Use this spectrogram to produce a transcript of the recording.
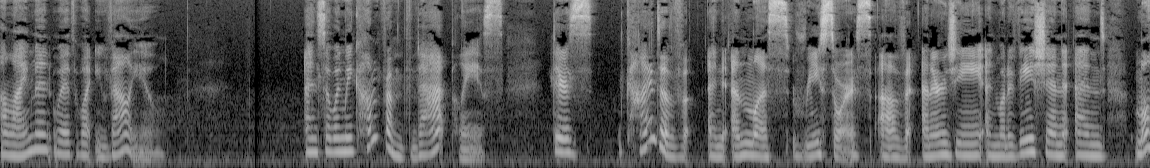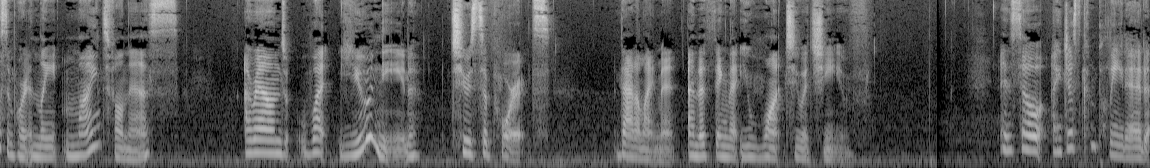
alignment with what you value. And so, when we come from that place, there's kind of an endless resource of energy and motivation, and most importantly, mindfulness around what you need to support that alignment and the thing that you want to achieve. And so I just completed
